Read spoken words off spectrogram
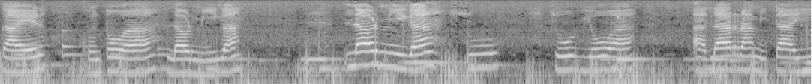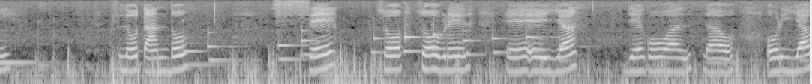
caer junto a la hormiga. La hormiga su, subió a, a la ramita y flotando se so, sobre ella llegó a la orilla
